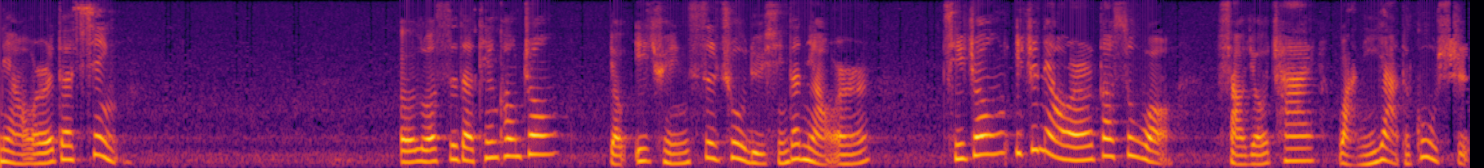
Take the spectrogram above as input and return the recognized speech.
鸟儿的信。俄罗斯的天空中有一群四处旅行的鸟儿，其中一只鸟儿告诉我小邮差瓦尼亚的故事。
